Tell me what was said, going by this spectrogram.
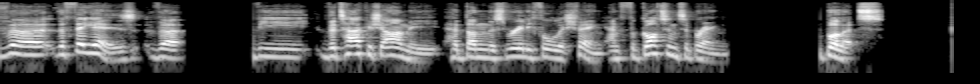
The the thing is that the the Turkish army had done this really foolish thing and forgotten to bring bullets.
